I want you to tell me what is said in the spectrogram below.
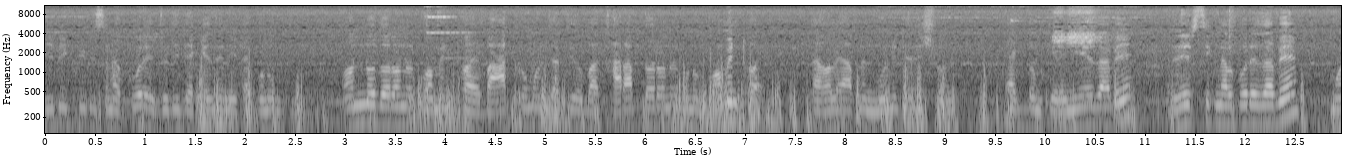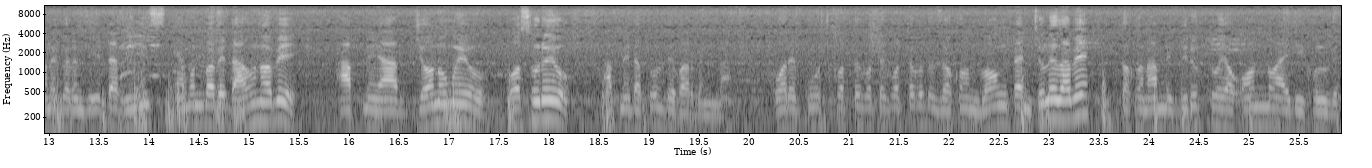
বিবেক বিবেচনা করে যদি দেখে যে এটা কোনো অন্য ধরনের কমেন্ট হয় বা আক্রমণ জাতীয় বা খারাপ ধরনের কোনো কমেন্ট হয়, তাহলে আপনার মনিটাইজেশন একদম কেড়ে নিয়ে যাবে রেড সিগন্যাল পড়ে যাবে। মনে করেন যে এটা রিলস এমনভাবে ডাউন হবে, আপনি আর জনমেও বছরেও আপনি এটা তুলতে পারবেন না। পরে পোস্ট করতে করতে করতে করতে যখন লং টাইম চলে যাবে, তখন আপনি বিরক্ত হয়ে অন্য আইডি খুলবেন।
